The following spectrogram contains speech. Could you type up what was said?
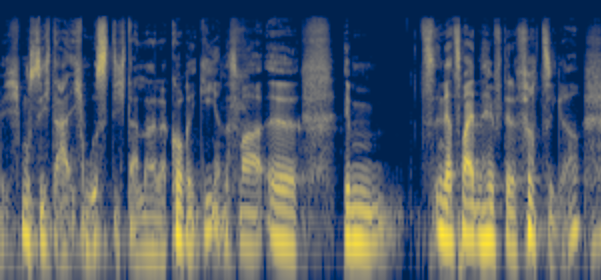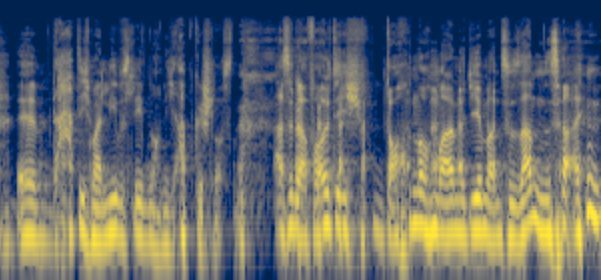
ich muss dich da, ich muss dich da leider korrigieren. Das war äh, im in der zweiten Hälfte der 40er, äh, da hatte ich mein Liebesleben noch nicht abgeschlossen. Also da wollte ich doch noch mal mit jemandem zusammen sein.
